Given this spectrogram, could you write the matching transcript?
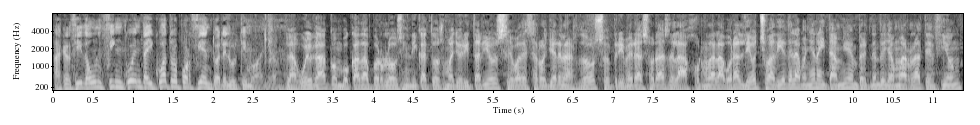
ha crecido un 54% en el último año. La huelga convocada por los sindicatos mayoritarios se va a desarrollar en las dos primeras horas de la jornada laboral de 8 a 10 de la mañana y también pretende llamar la atención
